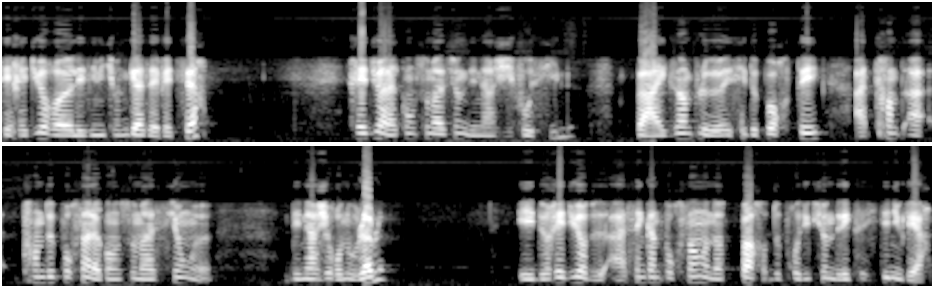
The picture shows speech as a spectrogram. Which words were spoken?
c'est réduire euh, les émissions de gaz à effet de serre, réduire la consommation d'énergie fossile, par exemple essayer de porter à, 30, à 32% la consommation d'énergie renouvelable et de réduire de- à 50% notre part de production d'électricité nucléaire.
